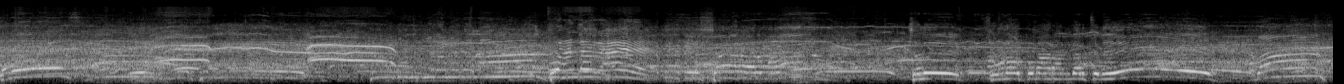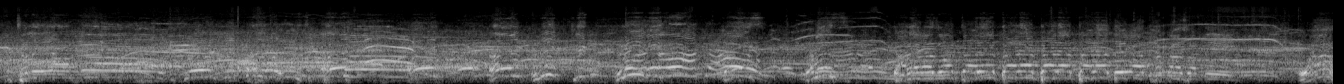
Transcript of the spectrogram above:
चलो चले सोनव कुमार अंदर चले। चले वा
